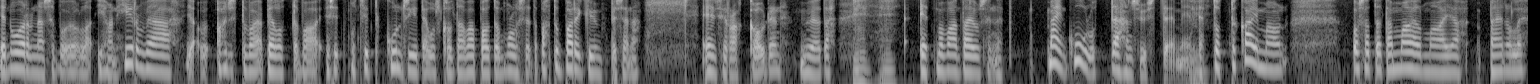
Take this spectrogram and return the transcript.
Ja nuorena se voi olla ihan hirveää ja ahdistavaa ja pelottavaa, ja sit, mutta sitten kun siitä uskaltaa vapautua, mulle se tapahtui parikymppisenä ensirakkauden myötä, mm-hmm. että mä vaan tajusin, että mä en kuulu tähän systeemiin. Mm. Että totta kai mä oon osa tätä maailmaa ja mä en ole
